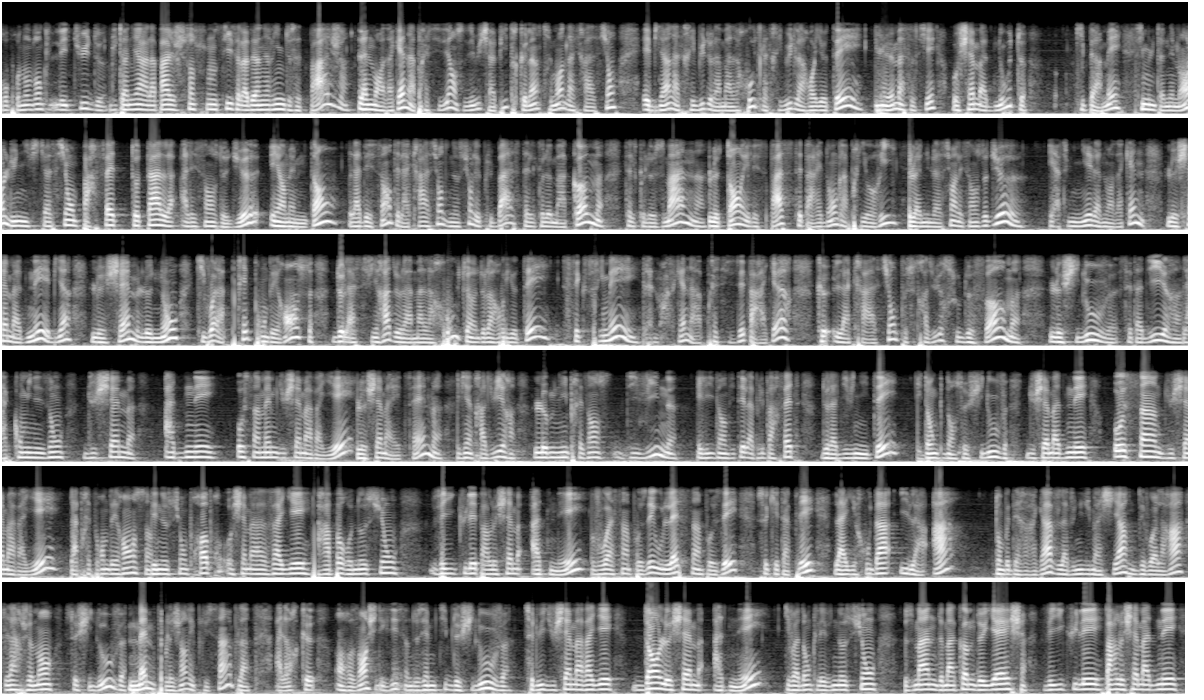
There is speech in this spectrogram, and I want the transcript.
reprenons donc l'étude du Tania à la page 166 à la dernière ligne de cette page. L'Anmorazaken a précisé en ce début de chapitre que l'instrument de la création est bien l'attribut de la malchoute, l'attribut de la royauté, lui-même associé au Shem Adnout, qui permet simultanément l'unification parfaite, totale à l'essence de Dieu, et en même temps la descente et la création des notions les plus basses, telles que le makom, telles que le zman, le temps et l'espace, séparés donc a priori de l'annulation à l'essence de Dieu et à souligner la Zaken, le Shem Adné est bien le Shem, le nom qui voit la prépondérance de la sphira de la malroute, de la royauté, s'exprimer. La Zaken a précisé par ailleurs que la création peut se traduire sous deux formes, le Shilouv, c'est-à-dire la combinaison du Shem Adné au sein même du Shem Havayé, le Shem Haetzem, qui vient traduire l'omniprésence divine et l'identité la plus parfaite de la divinité, et donc dans ce chilouve du Shem Adné au sein du Shem Havayé, la prépondérance des notions propres au Shem Havayé par rapport aux notions véhiculées par le Shem Adné voit s'imposer ou laisse s'imposer ce qui est appelé la Yehuda Ilaha, dont Bederagav, la venue du Mashiach, nous dévoilera largement ce chilouve, même pour les gens les plus simples, alors que, en revanche, il existe un deuxième type de chilouve, celui du Shem Havayé dans le Shem Adné, qui voit donc les notions de de Makom, de Yesh, véhiculées par le Shem Adné,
